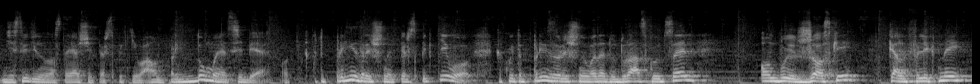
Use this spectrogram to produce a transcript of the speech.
действительно настоящую перспективу, а он придумает себе вот какую-то призрачную перспективу, какую-то призрачную вот эту дурацкую цель, он будет жесткий, конфликтный,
